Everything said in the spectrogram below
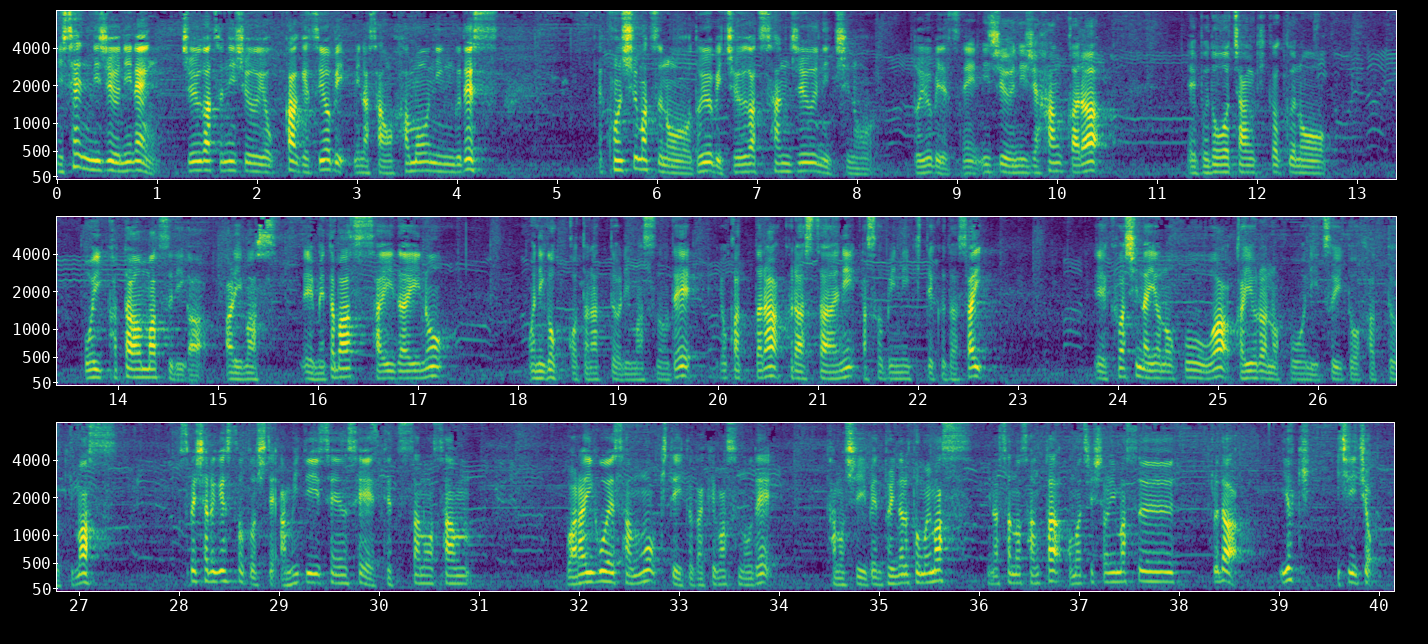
2022年10月24日月曜日皆さんおはモーニングです。今週末の土曜日10月30日の土曜日ですね。22時半からえぶどうちゃん企画の追い方祭りがあります。えメタバース最大の鬼ごっことなっておりますのでよかったらクラスターに遊びに来てください、え詳しい内容の方は概要欄の方にツイートを貼っておきます。スペシャルゲストとしてアミティ先生鉄佐野さん笑い声さんも来ていただけますので楽しいイベントになると思います。皆さんの参加お待ちしております。それでは良き一日を。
